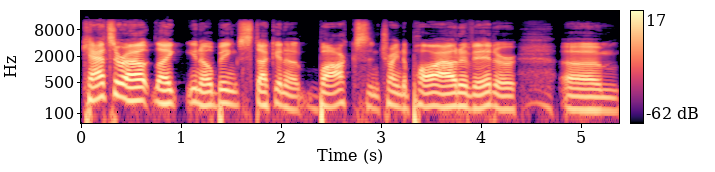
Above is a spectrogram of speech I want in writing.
cats are out like you know being stuck in a box and trying to paw out of it, or um,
